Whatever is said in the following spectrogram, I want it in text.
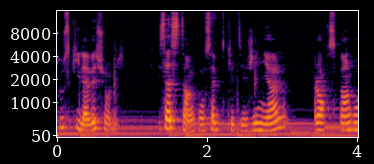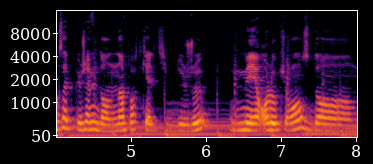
tout ce qu'il avait sur lui. Ça c'était un concept qui était génial. Alors c'est pas un concept que j'aime dans n'importe quel type de jeu, mais en l'occurrence dans,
